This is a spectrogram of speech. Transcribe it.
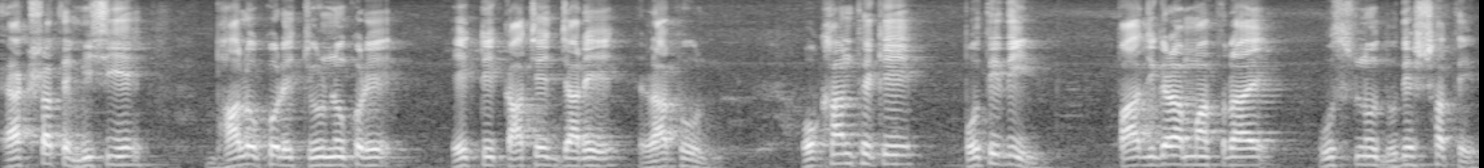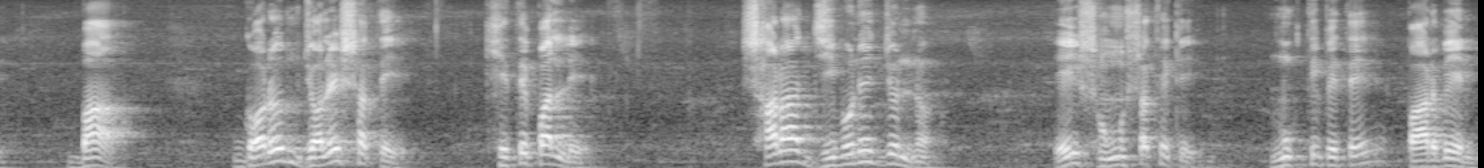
একসাথে মিশিয়ে ভালো করে চূর্ণ করে একটি কাচের জারে রাখুন। ওখান থেকে প্রতিদিন পাঁচ গ্রাম মাত্রায় উষ্ণ দুধের সাথে বা গরম জলের সাথে খেতে পারলে সারা জীবনের জন্য এই সমস্যা থেকে মুক্তি পেতে পারবেন।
